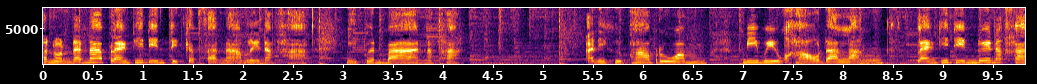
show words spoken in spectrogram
ถนนด้านหน้าแปลงที่ดินติดกับสระน้ำเลยนะคะ มีเพื่อนบ้านนะคะ อันนี้คือภาพรวมมีวิวเขาด้านหลังแปลงที่ดินด้วยนะคะ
